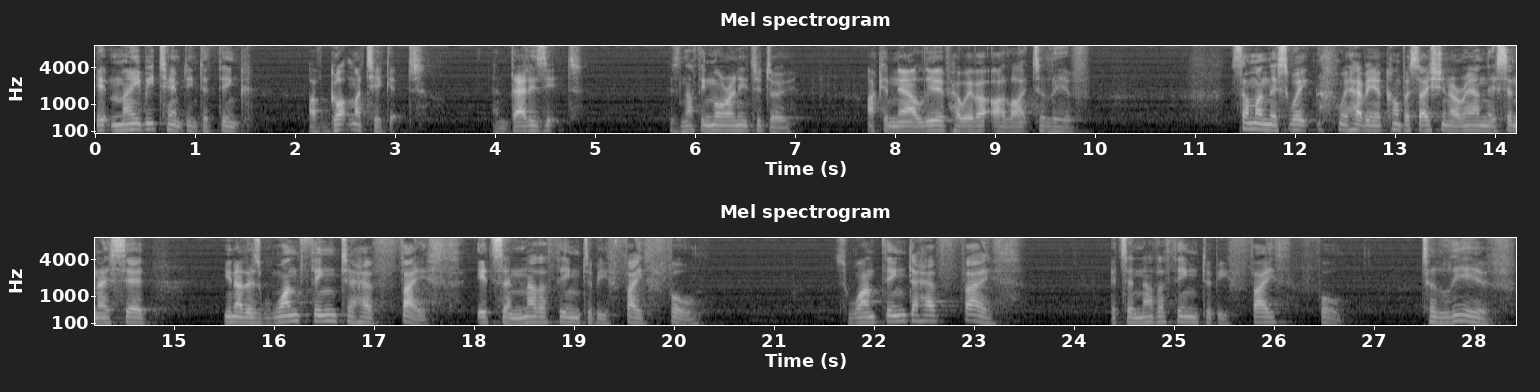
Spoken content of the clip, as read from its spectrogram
it may be tempting to think, I've got my ticket, and that is it. There's nothing more I need to do. I can now live however I like to live. Someone this week, we're having a conversation around this, and they said, You know, there's one thing to have faith, it's another thing to be faithful. It's one thing to have faith, it's another thing to be faithful, to live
